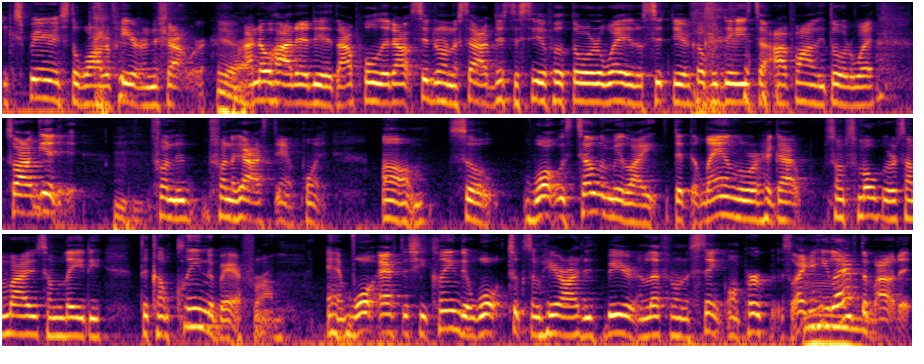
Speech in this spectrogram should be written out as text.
experienced the wad of hair in the shower. Yeah. I know how that is. I pull it out, sit it on the side just to see if he'll throw it away. It'll sit there a couple of days till I finally throw it away. So I get it from the from the guy's standpoint. Um, so Walt was telling me like that the landlord had got some smoker or somebody, some lady, to come clean the bathroom. And Walt, after she cleaned it, Walt took some hair out of his beard and left it on the sink on purpose. Like, and he mm-hmm. laughed about it,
